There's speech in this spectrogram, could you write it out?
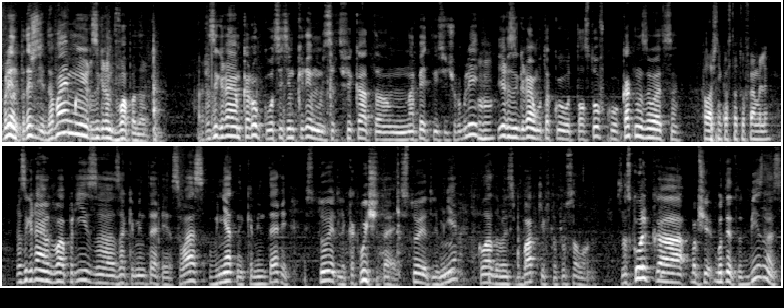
Блин, подожди, давай мы разыграем два подарка. Разыграем коробку вот с этим кремом, сертификатом на 5000 рублей. Мгм. И разыграем вот такую вот толстовку. Как называется? Калашников Тату Family. Разыграем два приза за комментарии. С вас внятный комментарий, стоит ли, как вы считаете, стоит ли мне вкладывать бабки в тату-салон. Насколько вообще вот этот бизнес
